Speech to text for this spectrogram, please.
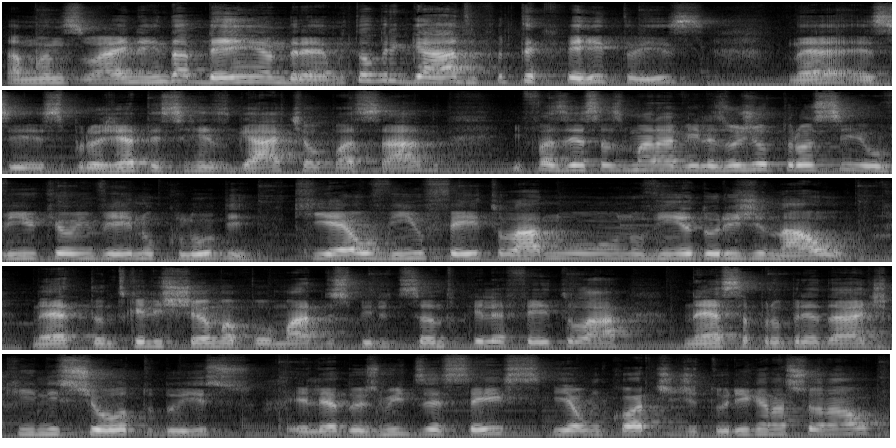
A Manswine, ainda bem, André, muito obrigado por ter feito isso, né? Esse, esse projeto, esse resgate ao passado e fazer essas maravilhas. Hoje eu trouxe o vinho que eu enviei no clube, que é o vinho feito lá no, no vinhedo original, né? Tanto que ele chama Pomar do Espírito Santo porque ele é feito lá nessa propriedade que iniciou tudo isso. Ele é 2016 e é um corte de Turiga Nacional,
